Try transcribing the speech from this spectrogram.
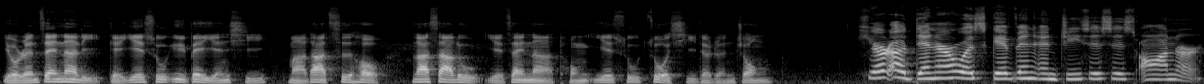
有人在那里给耶稣预备筵席，马大伺候，拉萨路也在那同耶稣坐席的人中。Here a dinner was given in Jesus' honor.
